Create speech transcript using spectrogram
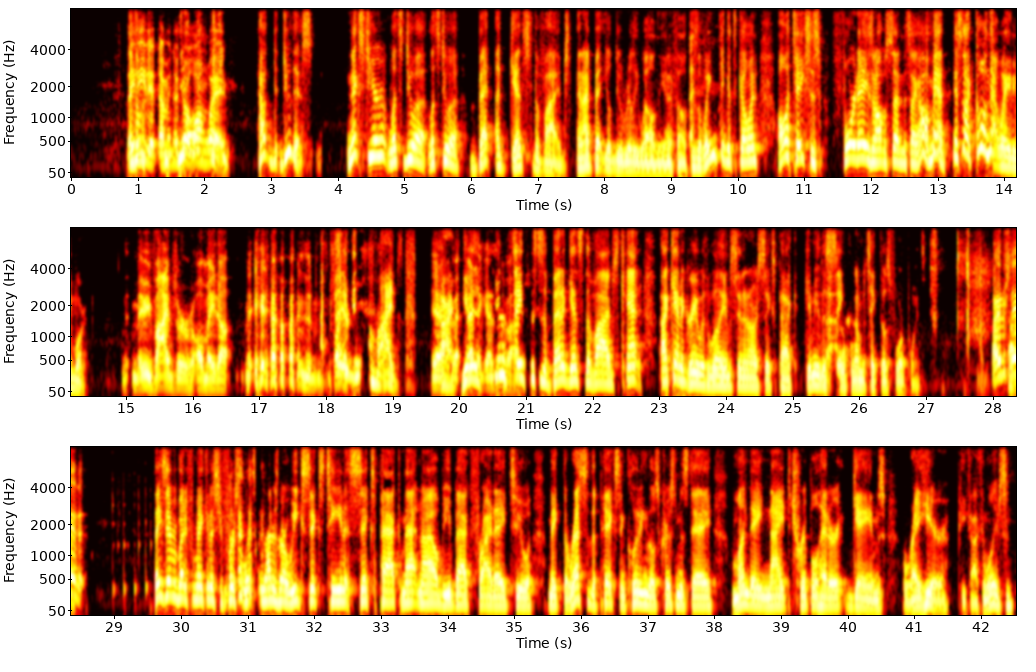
They The- need it. I mean, they go a know long way. How do this next year? Let's do a let's do a bet against the vibes, and I bet you'll do really well in the NFL because the way you think it's going, all it takes is four days, and all of a sudden it's like, oh man, it's not going that way anymore. Maybe vibes are all made up. you know, and Bet against the vibes. yeah, all right, bet, give bet the, the. Saints. This is a bet against the vibes. Can't I can't agree with Williamson in our six pack. Give me the Nah. Saints, and I'm going to take those four points. I understand it. Thanks everybody for making us your first listen. That is our week 16 six pack. Matt and I will be back Friday to make the rest of the picks, including those Christmas Day, Monday night triple header games right here. Peacock and Williamson.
